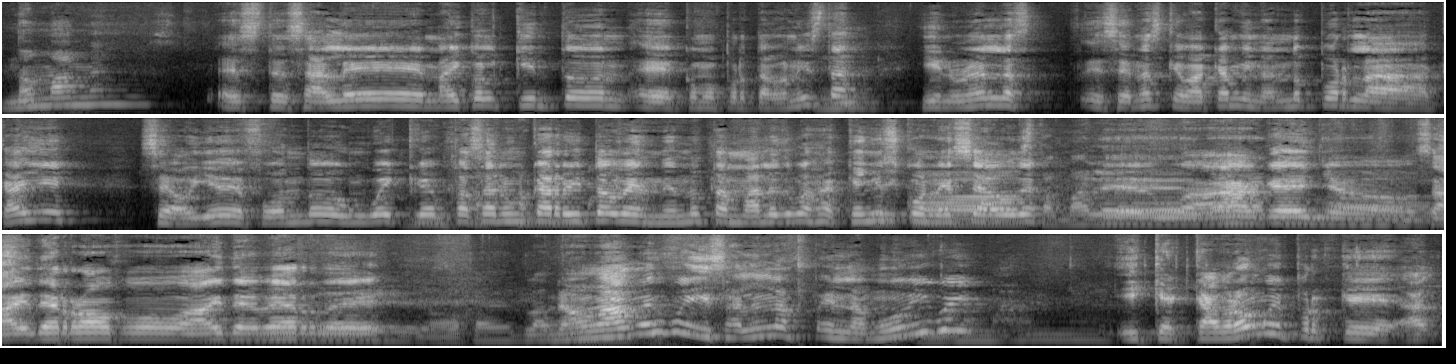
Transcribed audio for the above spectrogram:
No mames. Este sale Michael Keaton eh, como protagonista y en una de las escenas que va caminando por la calle se oye de fondo un güey que pasa en un carrito vendiendo tamales oaxaqueños con ese audio. tamales de oaxaqueños. Hay de rojo, hay de verde. No mames, güey, y sale en la, en la movie, güey. Y que cabrón, güey, porque a-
